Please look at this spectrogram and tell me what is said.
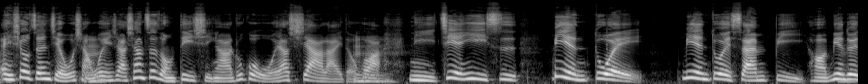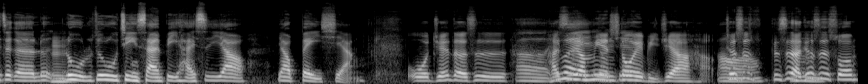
哎，秀珍姐，我想问一下，像这种地形啊，如果我要下来的话，你建议是面对面对山壁，哈，面对这个路路路径山壁，还是要要背向？我觉得是，呃，还是要面对比较好。就是不是啊？就是说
